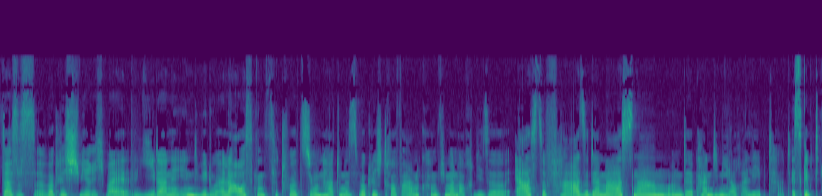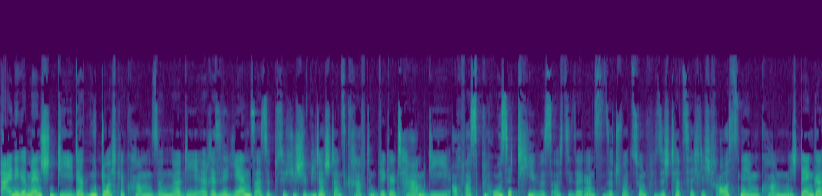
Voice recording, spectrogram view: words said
Das ist wirklich schwierig, weil jeder eine individuelle Ausgangssituation hat und es wirklich darauf ankommt, wie man auch diese erste Phase der Maßnahmen und der Pandemie auch erlebt hat. Es gibt einige Menschen, die da gut durchgekommen sind, ne, die Resilienz, also psychische Widerstandskraft entwickelt haben, die auch was Positives aus dieser ganzen Situation für sich tatsächlich rausnehmen konnten. Ich denke,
